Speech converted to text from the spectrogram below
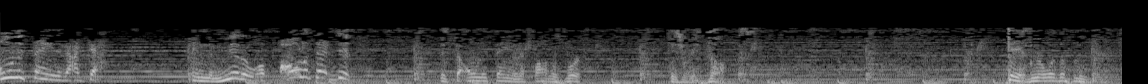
only thing that I got in the middle of all of that distance is the only thing in the Father's work is results. There's no other blueprint.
